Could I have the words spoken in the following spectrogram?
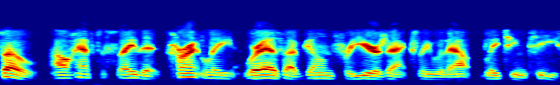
So I'll have to say that currently, whereas I've gone for years actually without bleaching teeth,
